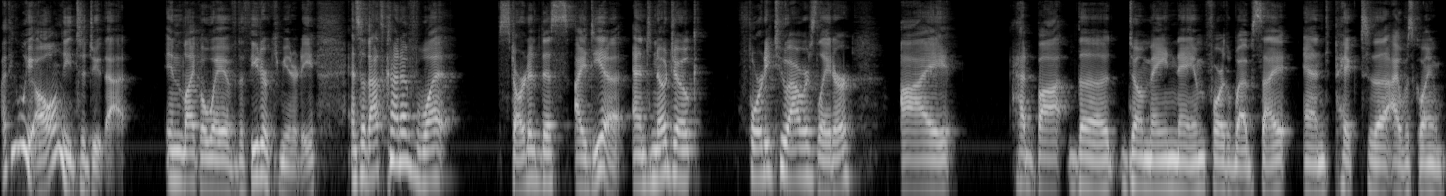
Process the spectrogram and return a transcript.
I think we all need to do that in like a way of the theater community. And so that's kind of what started this idea. And no joke, 42 hours later, I had bought the domain name for the website and picked the I was going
